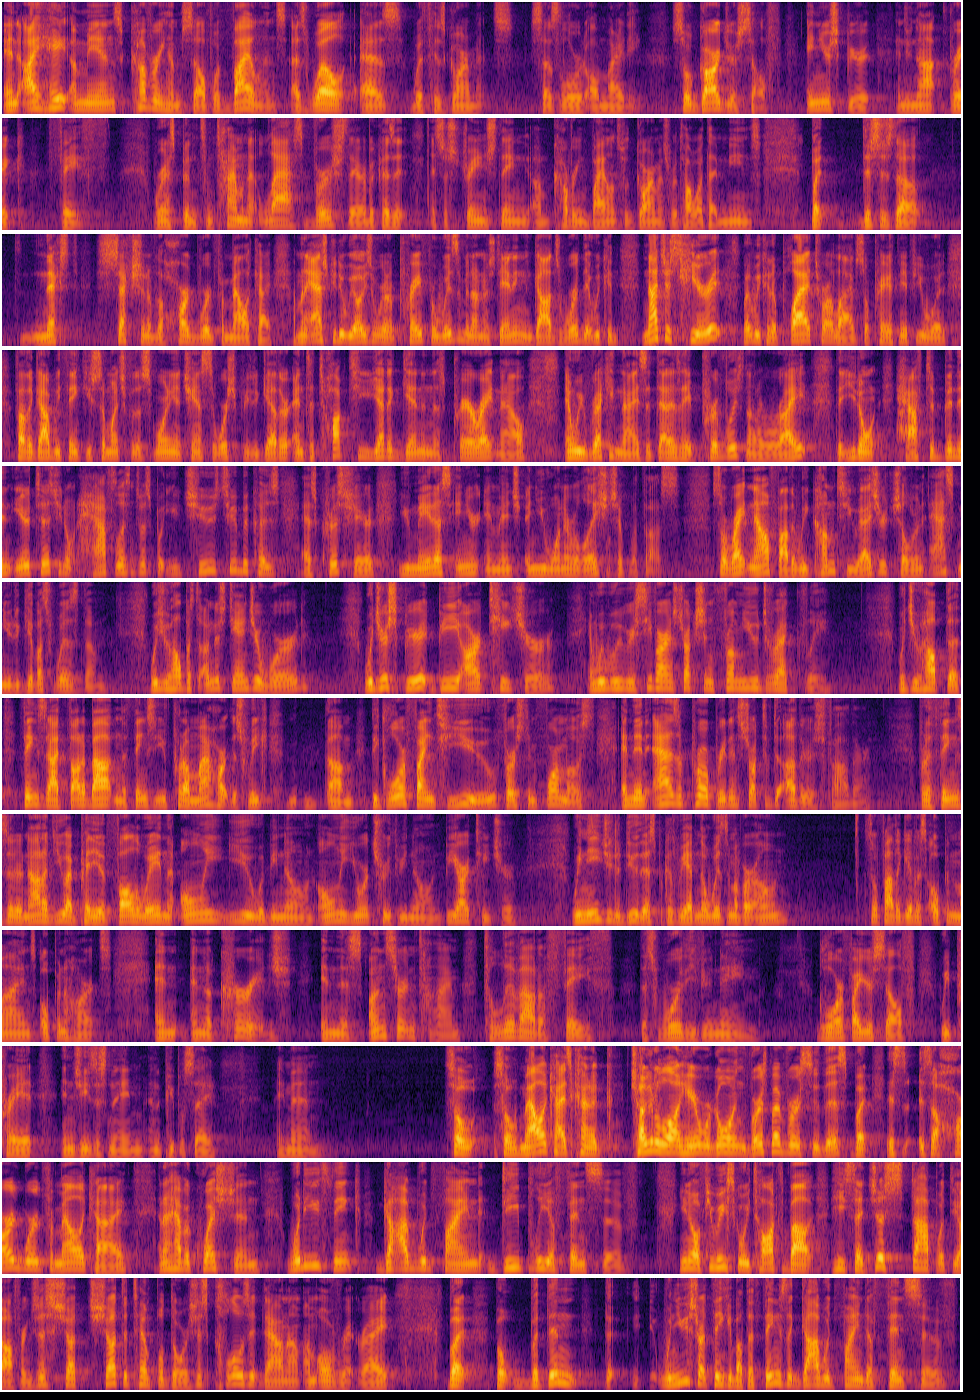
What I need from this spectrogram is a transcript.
And I hate a man's covering himself with violence as well as with his garments, says the Lord Almighty. So guard yourself in your spirit and do not break faith. We're going to spend some time on that last verse there because it, it's a strange thing, um, covering violence with garments. We're going to talk about what that means. But this is the next section of the hard word from Malachi. I'm going to ask you to, we always, we're going to pray for wisdom and understanding in God's word that we could not just hear it, but we could apply it to our lives. So pray with me if you would. Father God, we thank you so much for this morning, a chance to worship you together and to talk to you yet again in this prayer right now. And we recognize that that is a privilege, not a right, that you don't have to bend an ear to us, you don't have to listen to us, but you choose to because, as Chris shared, you made us in your image and you want a relationship with us. So right now, Father, we come to you as your children, asking you to give us wisdom. Would you help us to understand your word? Would your spirit be our teacher? And would we receive our instruction from you directly? Would you help the things that I've thought about and the things that you've put on my heart this week um, be glorifying to you, first and foremost, and then as appropriate, instructive to others, Father? For the things that are not of you, I pray they would fall away and that only you would be known, only your truth be known. Be our teacher. We need you to do this because we have no wisdom of our own. So, Father, give us open minds, open hearts, and, and the courage in this uncertain time to live out a faith that's worthy of your name. Glorify yourself. We pray it in Jesus' name. And the people say, Amen. So, so Malachi's kind of chugging along here. We're going verse by verse through this, but it's, it's a hard word for Malachi. And I have a question. What do you think God would find deeply offensive you know, a few weeks ago we talked about, he said, just stop with the offerings. Just shut, shut the temple doors. Just close it down. I'm, I'm over it, right? But, but, but then the, when you start thinking about the things that God would find offensive,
